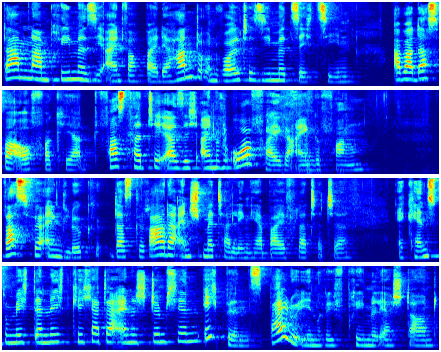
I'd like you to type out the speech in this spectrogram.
Damen nahm Primel sie einfach bei der Hand und wollte sie mit sich ziehen. Aber das war auch verkehrt. Fast hätte er sich eine Ohrfeige eingefangen. Was für ein Glück, dass gerade ein Schmetterling herbeiflatterte. Erkennst du mich denn nicht? kicherte eine Stimmchen. Ich bin's, Balduin, rief Primel erstaunt.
